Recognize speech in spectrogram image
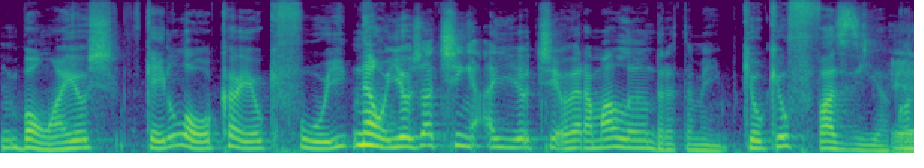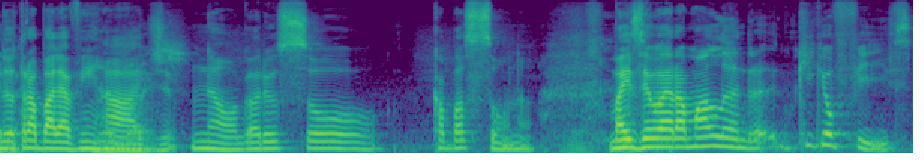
Bom, aí eu fiquei louca, eu que fui. Não, e eu já tinha. Aí eu, tinha, eu era malandra também. Porque o que eu fazia Era, quando eu trabalhava em não rádio. mais. Não, agora eu sou cabaçona. Mas eu era malandra. O que, que eu fiz?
